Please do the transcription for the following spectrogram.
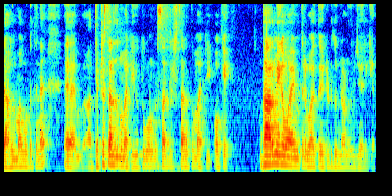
രാഹുൽ മാങ്കൂട്ടത്തിനെ അധ്യക്ഷ സ്ഥാനത്ത് നിന്ന് മാറ്റി യൂത്ത് കോൺഗ്രസ് അധ്യക്ഷ സ്ഥാനത്ത് മാറ്റി. ഓക്കെ. ധാർമ്മികമായ ഉത്തരവാദിത്വം ഏറ്റെടുത്തുകൊണ്ടാണെന്ന് വിചാരിക്കാം.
